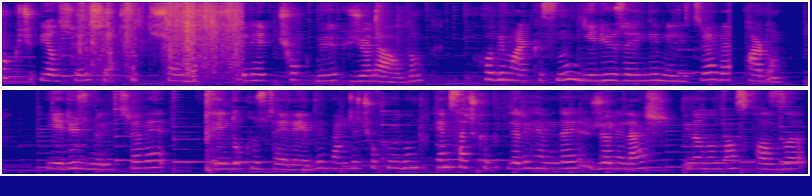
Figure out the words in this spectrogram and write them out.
çok küçük bir alışveriş yaptım. Şöyle, böyle çok büyük jöle aldım. Hobby markasının 750 mililitre ve pardon 700 mililitre ve 59 TL'ydi. Bence çok uygun. Hem saç köpükleri hem de jöleler inanılmaz fazla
